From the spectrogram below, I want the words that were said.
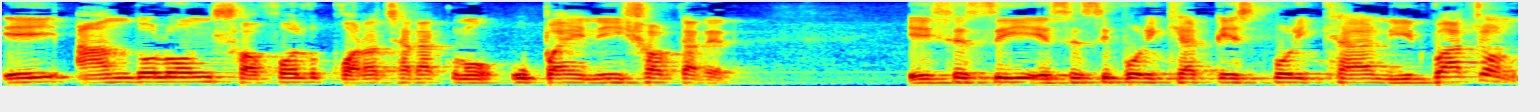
এই আন্দোলন সফল করা ছাড়া কোনো উপায় নেই সরকারের। এসএসসি এসএসসি পরীক্ষা টেস্ট পরীক্ষা, নির্বাচন,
